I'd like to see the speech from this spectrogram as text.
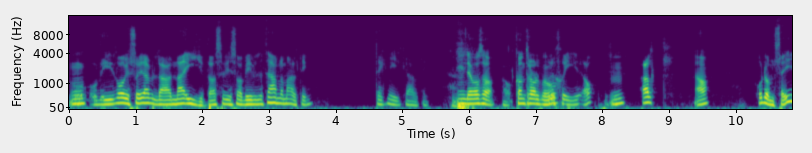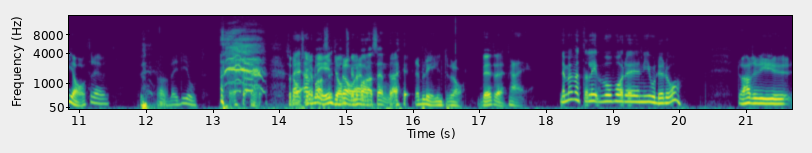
Mm. och, och vi var ju så jävla naiva så vi sa vi vill ta hand om allting. Teknik och allting. Mm, det var så. Ja. Kontrollbehov. Regi, ja precis. Mm. Allt. Ja. Och de säger ja till det. Jävla idiot. Så de Nej, skulle, det bara, blir inte de bra skulle heller. bara sända? Det blev ju inte bra. Blev inte det? Nej. Nej men vänta vad var det ni gjorde då? Då hade vi ju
